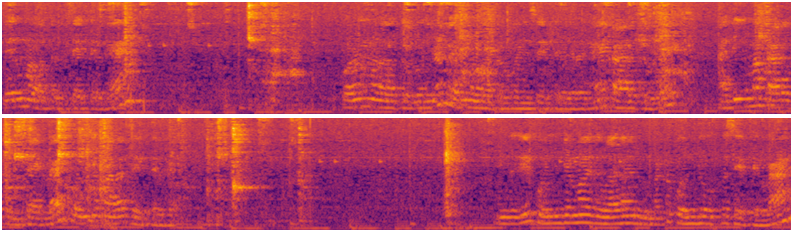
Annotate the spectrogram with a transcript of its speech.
பெருமிளகாத்தூள் சேர்த்துருக்கேன் குழம்பு மிளகாத்தூள் கொஞ்சம் பெருமிளகாத்தூள் கொஞ்சம் சேர்த்துருக்குறேங்க காரத்தூள். அதிகமாக காரத்தூள் சேர்க்கல கொஞ்சமாக தான் சேர்த்துருக்கேன். இதுக்கு கொஞ்சமாக இது வதங்கிறதுக்கு மட்டும் கொஞ்சம் உப்பு சேர்த்துக்கலாம்.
